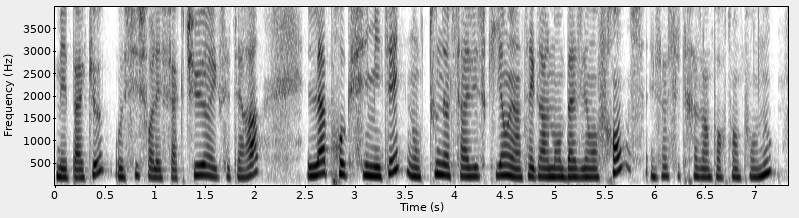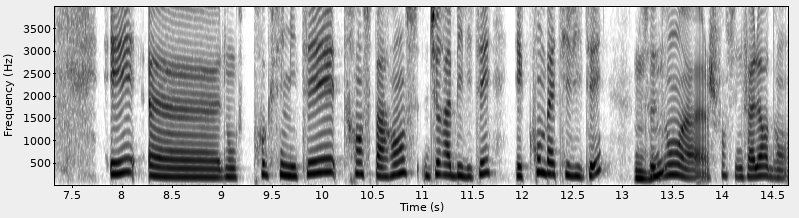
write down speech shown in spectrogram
mais pas que, aussi sur les factures, etc. La proximité, donc tout notre service client est intégralement basé en France, et ça c'est très important pour nous. Et euh, donc proximité, transparence, durabilité et combativité ce mhm. dont euh, je pense une valeur dont,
